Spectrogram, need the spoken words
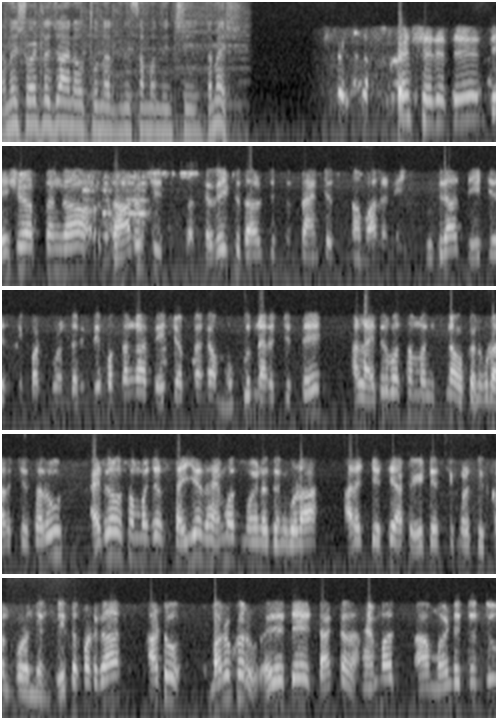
రమేష్ వైట్ల జాయిన్ అవుతున్నారు. దీనికి సంబంధించి రమేష్. ఫ్రెండ్స్ ఏదైతే దేశవ్యాప్తంగా దాడులు చేస్తున్నారు టెర్రరిస్ట్ దాడులు చేస్తున్న ప్లాన్ చేస్తున్న వాళ్ళని గుజరాత్ ఏటీఎస్ని పట్టుకోవడం జరిగింది. మొత్తంగా దేశవ్యాప్తంగా ముగ్గురిని అరెస్ట్ చేస్తే వాళ్ళు హైదరాబాద్ సంబంధించిన ఒకరిని కూడా అరెస్ట్ చేశారు. హైదరాబాద్ సంబంధించిన సయ్యద్ అహ్మద్ మొయినద్దీన్ కూడా అరెస్ట్ చేసి అటు ఏటీఎస్కి కూడా తీసుకొని పోవడం జరిగింది. దీంతో పాటుగా అటు మరొకరు ఏదైతే డాక్టర్ అహ్మద్ మొయినద్దీన్ మొయినుద్దీన్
